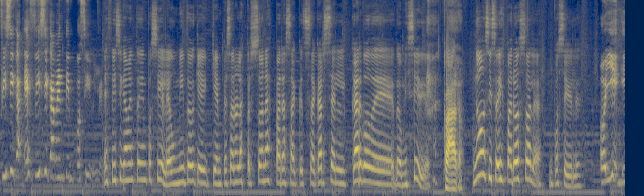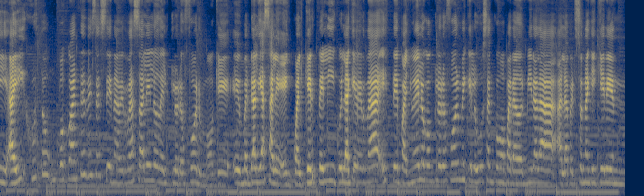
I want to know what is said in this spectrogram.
Física, es físicamente imposible. Es físicamente imposible. Es un mito que, que empezaron las personas para sac- sacarse el cargo de, de homicidio. Claro. No, si se disparó sola. Imposible. Oye, y ahí justo un poco antes de esa escena, ¿verdad? Sale lo del cloroformo, que en realidad sale en cualquier película, que ¿verdad? Este pañuelo con cloroformo que lo usan como para dormir a la, a la persona que quieren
